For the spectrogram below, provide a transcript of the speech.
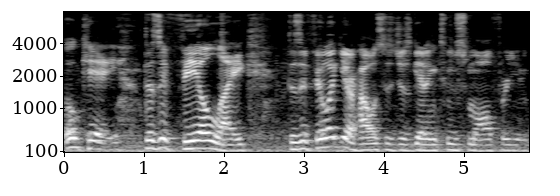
Okay, does it feel like does it feel like your house is just getting too small for you?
